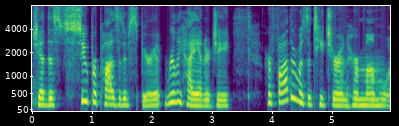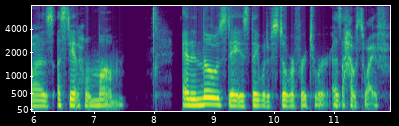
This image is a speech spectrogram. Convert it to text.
She had this super positive spirit, really high energy. Her father was a teacher and her mom was a stay at home mom. And in those days, they would have still referred to her as a housewife.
